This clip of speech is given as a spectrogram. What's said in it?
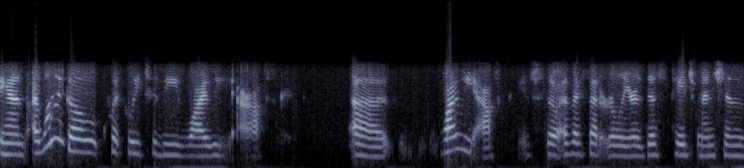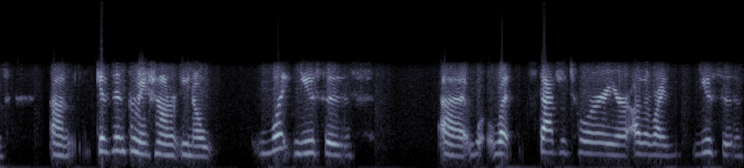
and I want to go quickly to the why we ask uh, why we ask page. So as I said earlier, this page mentions um, gives information on you know what uses, uh, what statutory or otherwise uses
